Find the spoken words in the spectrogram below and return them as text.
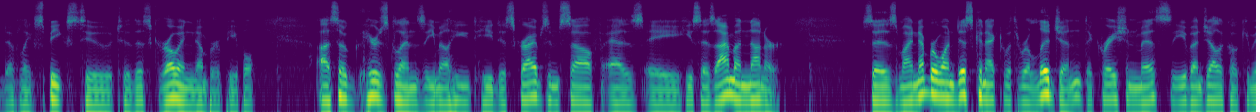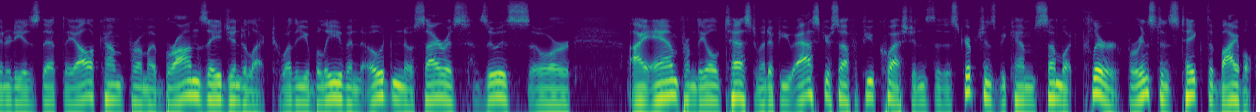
definitely speaks to to this growing number of people. so here's Glenn's email. He he describes himself as a he says I'm a nunner. He says, My number one disconnect with religion, the creation myths, the evangelical community, is that they all come from a Bronze Age intellect. Whether you believe in Odin, Osiris, Zeus, or I am from the Old Testament, if you ask yourself a few questions, the descriptions become somewhat clearer. For instance, take the Bible.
